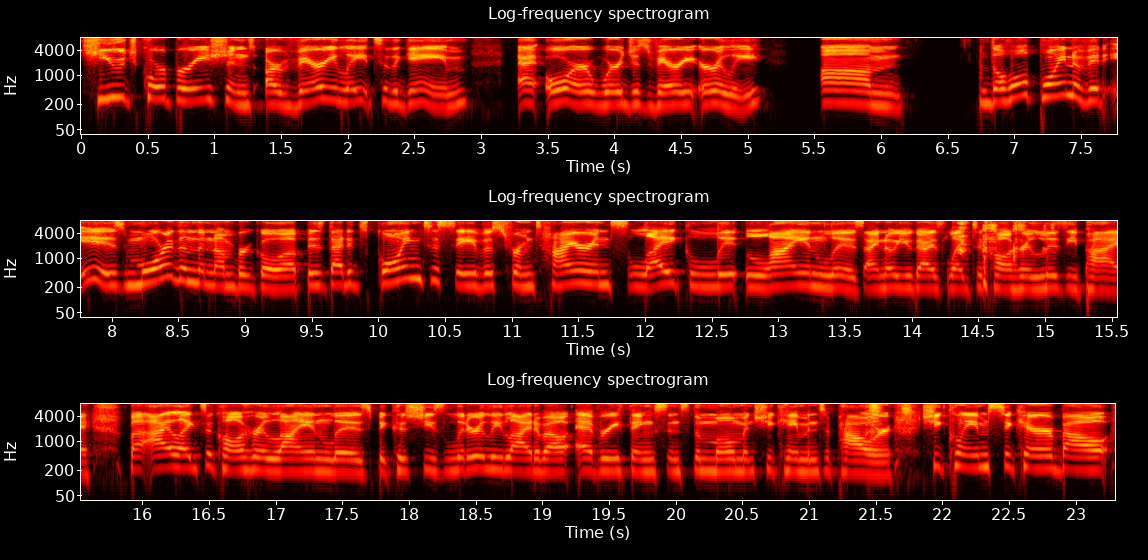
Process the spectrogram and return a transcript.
huge corporations are very late to the game at, or we're just very early um the whole point of it is more than the number go up is that it's going to save us from tyrants like Li- Lion Liz. I know you guys like to call her Lizzie Pie, but I like to call her Lion Liz because she's literally lied about everything since the moment she came into power. She claims to care about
